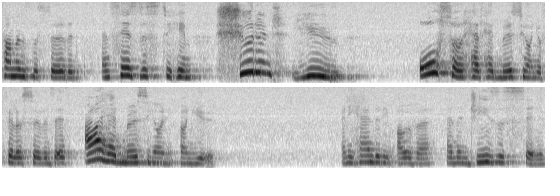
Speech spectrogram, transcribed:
summons the servant and says this to him Shouldn't you also have had mercy on your fellow servants as I had mercy on, on you? And he handed him over. And then Jesus says,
